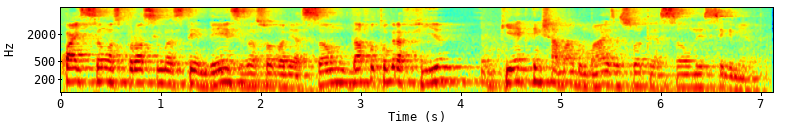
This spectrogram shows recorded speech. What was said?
quais são as próximas tendências na sua avaliação da fotografia? O que é que tem chamado mais a sua atenção nesse segmento?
